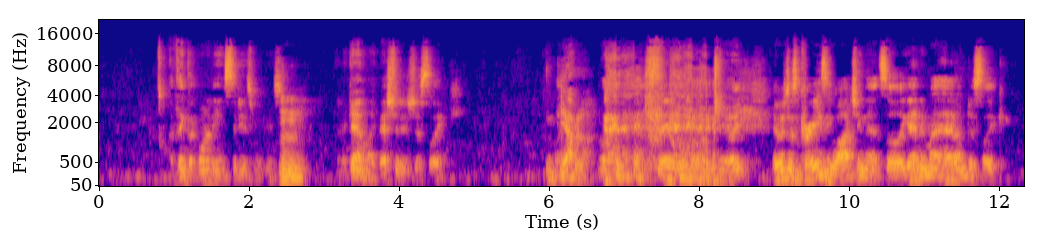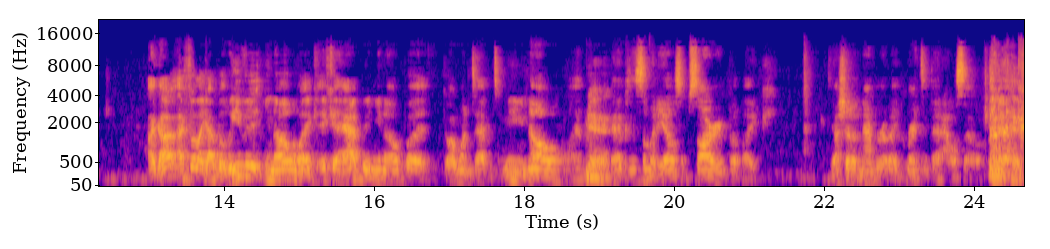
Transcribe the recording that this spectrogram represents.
I think like one of the Insidious movies. Mm-hmm. And again, like that shit is just like, Diablo. like stay away from me. Like it was just crazy watching that. So again, in my head I'm just like like I, I feel like I believe it, you know, like it could happen, you know, but do I want it to happen to me? No. And Yeah. if it happens to somebody else, I'm sorry, but like y'all should have never like rented that house out. Yeah.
